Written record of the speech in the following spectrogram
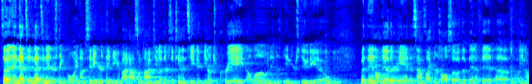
So, and that's and that's an interesting point. I'm sitting here thinking about how sometimes you know there's a tendency to you know to create alone in in your studio. Mm-hmm but then on the other hand, it sounds like there's also the benefit of you know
